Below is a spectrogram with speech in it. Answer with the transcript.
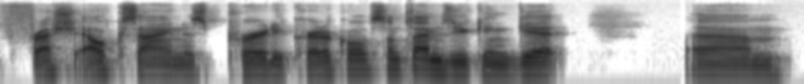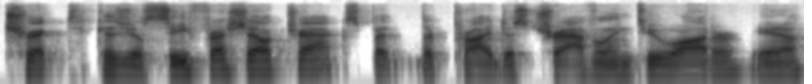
fresh elk sign is pretty critical. Sometimes you can get um, tricked because you'll see fresh elk tracks, but they're probably just traveling to water, you know?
